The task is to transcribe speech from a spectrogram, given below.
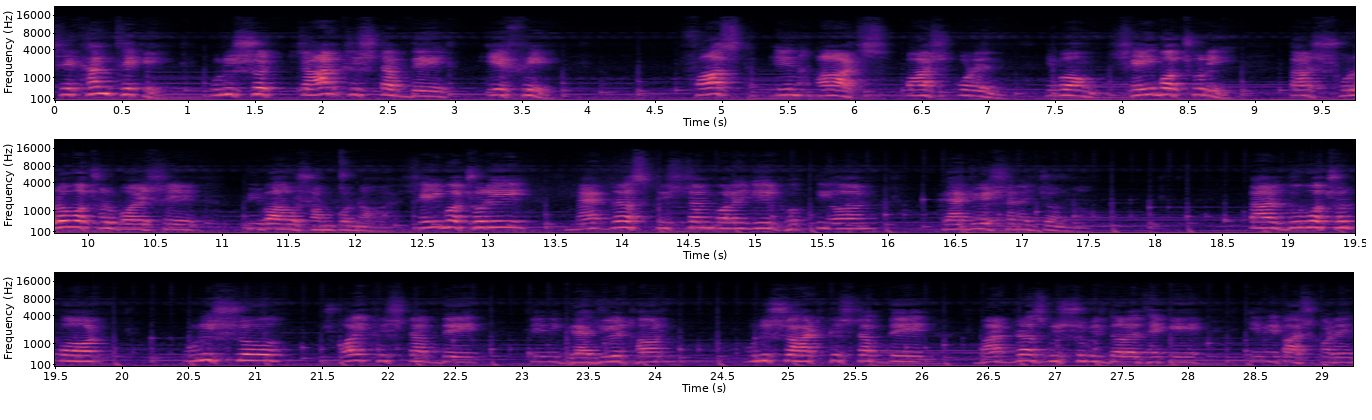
সেখান থেকে উনিশশো চার খ্রিস্টাব্দে এফএ ফার্স্ট ইন আর্টস পাশ করেন এবং সেই বছরই তার ষোলো বছর বয়সে বিবাহ সম্পন্ন হয়। সেই বছরই ম্যাড্রাস খ্রিস্টান কলেজে ভর্তি হন গ্র্যাজুয়েশনের জন্য। তার দু বছর পর উনিশশো ছয় খ্রিস্টাব্দে তিনি গ্র্যাজুয়েট হন। উনিশশো আট খ্রিস্টাব্দে মাদ্রাস বিশ্ববিদ্যালয় থেকে এম পাশ করেন।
